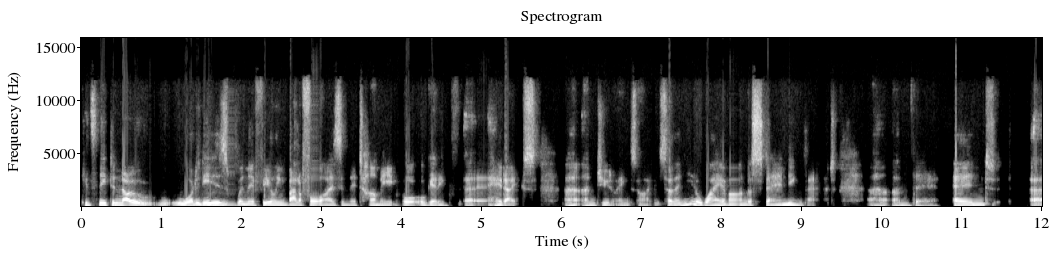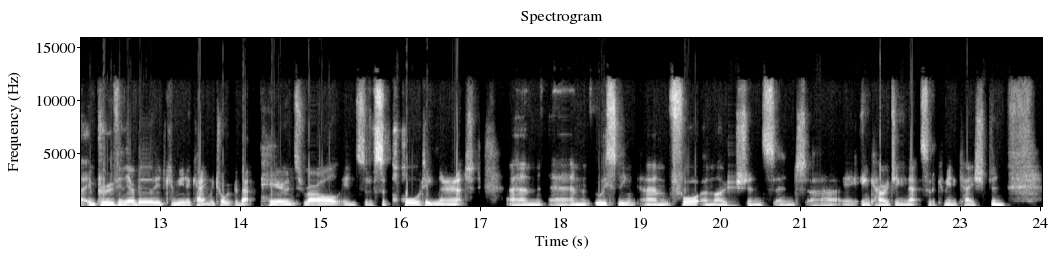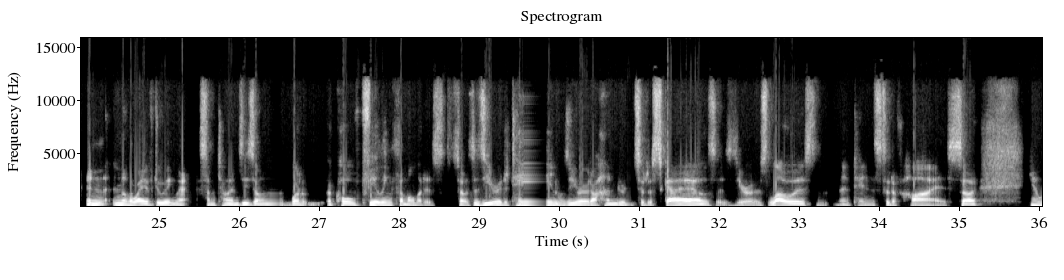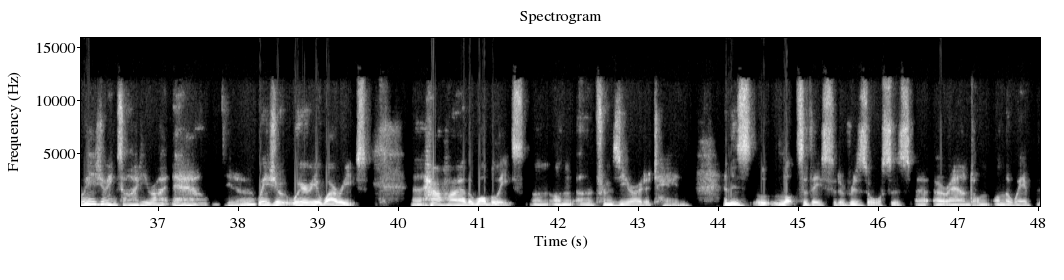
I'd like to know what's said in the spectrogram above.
kids need to know what it is when they're feeling butterflies in their tummy or, or getting uh, headaches uh, due to anxiety. So they need a way of understanding that uh, um, there. And uh, improving their ability to communicate. We talked about parents' role in sort of supporting that, um, um, listening um, for emotions, and uh, encouraging that sort of communication. And another way of doing that sometimes is on what are called feeling thermometers. So it's a zero to 10 or zero to 100 sort of scales. So zero is lowest and, and 10 is sort of highest. So, you know, where's your anxiety right now? You know, where's your, where are your worries? Uh, how high are the wobblies on, on, on, from zero to 10? And there's lots of these sort of resources uh, around on, on the web.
